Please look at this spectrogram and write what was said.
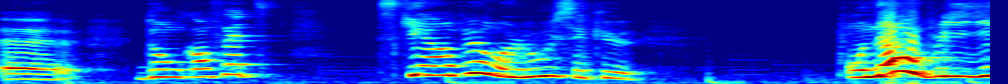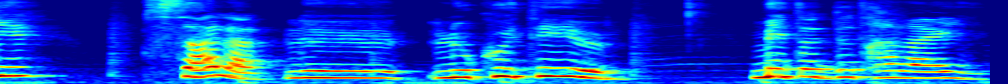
Euh, donc en fait, ce qui est un peu relou, c'est que on a oublié ça là, le, le côté euh, méthode de travail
